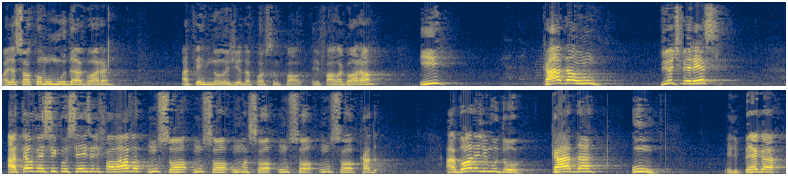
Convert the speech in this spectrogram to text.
Olha só como muda agora a terminologia do apóstolo Paulo. Ele fala agora, ó, e cada um Viu a diferença? Até o versículo 6 ele falava um só, um só, uma só, um só, um só, cada. Agora ele mudou. Cada um. Ele pega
